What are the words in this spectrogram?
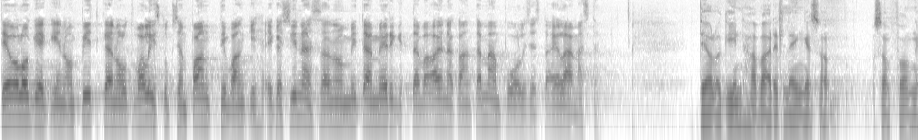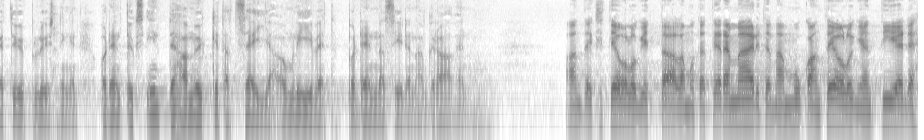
Teologiakin on pitkään ollut valistuksen panttivanki, eikä sinänsä sano mitään merkittävää ainakaan tämänpuolisesta elämästä. Teologin har varit länge som, som fånget i upplysningen och den tycks inte ha mycket att säga om livet på denna sidan av graven. Anteeksi teologit täällä, mutta teidän määritelmän mukaan teologian tiede,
